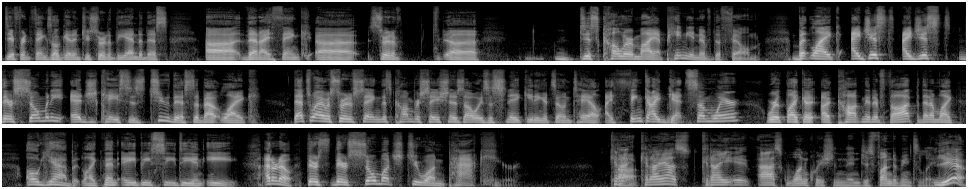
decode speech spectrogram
different things I'll get into sort of the end of this uh, that I think uh, sort of uh, discolor my opinion of the film. But like, I just, I just, there's so many edge cases to this about like, that's why I was sort of saying this conversation is always a snake eating its own tail. I think I get somewhere where it's like a, a cognitive thought, but then I'm like, oh yeah, but like then A, B, C, D, and E. I don't know. There's there's so much to unpack here. Can Uh, I can I ask can I uh, ask one question then, just fundamentally? Yeah.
